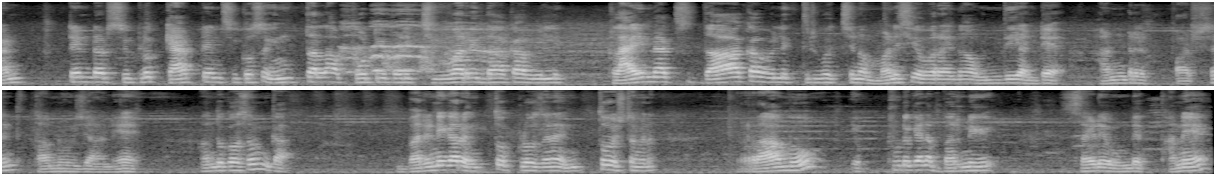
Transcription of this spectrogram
కంటెండర్షిప్లో క్యాప్టెన్సీ కోసం ఇంతలా పోటీ పడి చివరి దాకా వెళ్ళి క్లైమాక్స్ దాకా వెళ్ళి తిరిగి వచ్చిన మనిషి ఎవరైనా ఉంది అంటే హండ్రెడ్ పర్సెంట్ తనుజానే. అందుకోసం ఇంకా భరణి గారు ఎంతో క్లోజ్ అయినా ఎంతో ఇష్టమైన రాము ఎప్పటికైనా భరణి సైడే ఉండే తనే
